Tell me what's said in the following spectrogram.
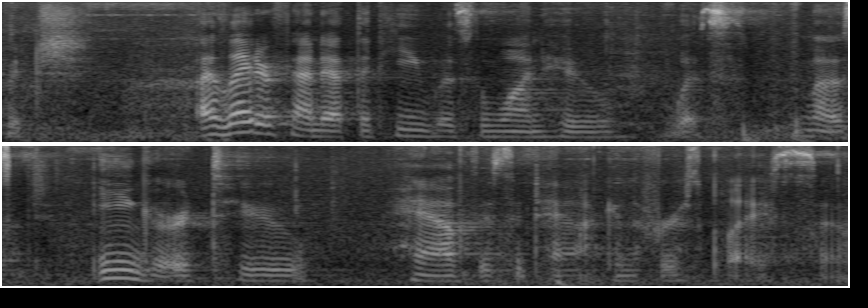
Which I later found out that he was the one who was most eager to have this attack in the first place. So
